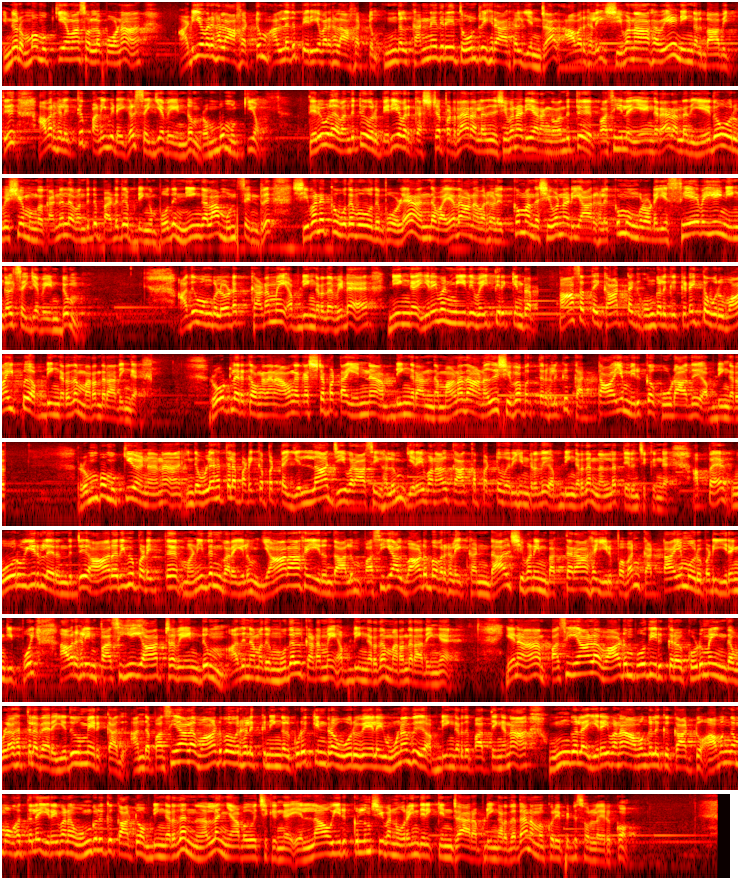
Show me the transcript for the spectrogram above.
இன்னும் ரொம்ப முக்கியமாக சொல்ல போனால் அடியவர்களாகட்டும் அல்லது பெரியவர்களாகட்டும் உங்கள் கண்ணெதிரே தோன்றுகிறார்கள் என்றால் அவர்களை சிவனாகவே நீங்கள் பாவித்து அவர்களுக்கு பணிவிடைகள் செய்ய வேண்டும். ரொம்ப முக்கியம். தெருவில் வந்துட்டு ஒரு பெரியவர் கஷ்டப்படுறார் அல்லது சிவனடியார் அங்கே வந்துட்டு பசியில் ஏங்குறார் அல்லது ஏதோ ஒரு விஷயம் உங்கள் கண்ணில் வந்துட்டு படுது அப்படிங்கும் போது நீங்களாக முன் சென்று சிவனுக்கு உதவுவது போல அந்த வயதானவர்களுக்கும் அந்த சிவனடியார்களுக்கும் உங்களுடைய சேவையை நீங்கள் செய்ய வேண்டும். அது உங்களோட கடமை அப்படிங்கிறத விட நீங்க இறைவன் மீது வைத்திருக்கின்ற பாசத்தை காட்ட உங்களுக்கு கிடைத்த ஒரு வாய்ப்பு அப்படிங்கிறத மறந்துடாதீங்க. ரோட்டில் இருக்கவங்க தானே அவங்க கஷ்டப்பட்டா என்ன அப்படிங்கிற அந்த மனதானது சிவபக்தர்களுக்கு கட்டாயம் இருக்கக்கூடாது அப்படிங்கிறது. ரொம்ப முக்கியம் என்னன்னா இந்த உலகத்தில் படைக்கப்பட்ட எல்லா ஜீவராசிகளும் இறைவனால் காக்கப்பட்டு வருகின்றது அப்படிங்கிறத நல்லா தெரிஞ்சுக்குங்க. அப்போ ஓருயிரில் இருந்துட்டு ஆறறிவு படைத்த மனிதன் வரையிலும் யாராக இருந்தாலும் பசியால் வாடுபவர்களை கண்டால் சிவனின் பக்தராக இருப்பவன் கட்டாயம் ஒருபடி இறங்கி போய் அவர்களின் பசியை ஆற்ற வேண்டும். அது நமது முதல் கடமை அப்படிங்கிறத மறந்துடாதீங்க. ஏன்னா பசியால் வாடும்போது இருக்கிற கொடுமை இந்த உலகத்தில் வேற எதுவுமே இருக்காது. அந்த பசியால் வாடுபவர்களுக்கு நீங்கள் கொடுக்கின்ற ஒரு வேளை உணவு அப்படிங்கிறது பார்த்தீங்கன்னா உங்களை இறைவனை அவங்களுக்கு காட்டும் அவங்க முகத்தில் இறைவனை உங்களுக்கு காட்டும் அப்படிங்கிறத நல்லா ஞாபகம் வச்சுக்கோங்க. எல்லா உயிருக்குள்ளும் சிவன் உறைந்திருக்கின்றார் அப்படிங்கிறத தான் நம்ம குறிப்பிட்டு சொல்ல இருக்கோம்.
